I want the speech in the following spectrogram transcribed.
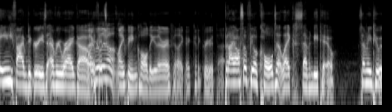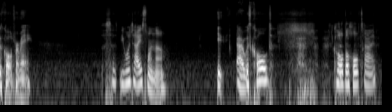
85 degrees everywhere I go. I If really it's- don't like being cold either. I feel like I could agree with that. But I also feel cold at like 72. 72 is cold for me. so you went to Iceland though. It, I was cold. Cold the whole time.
